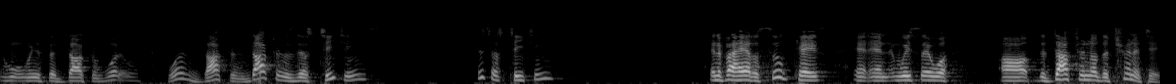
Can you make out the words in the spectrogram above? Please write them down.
when you said doctrine, what, what is doctrine? Doctrine is just teachings. It's just teachings. And if I had a suitcase and, and we say, well, uh, the doctrine of the Trinity,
